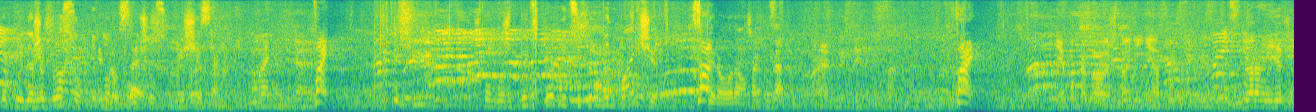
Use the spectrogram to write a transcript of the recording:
Такой даже бросок немного получился. Файт! Что, может быть, вспомнить Супермен Панчи с первого раунда? Файт! Мне показалось, что они не особо. Ударом не держи.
